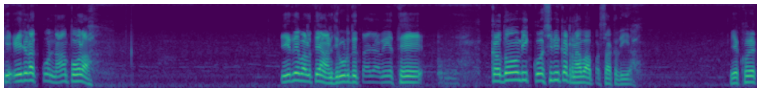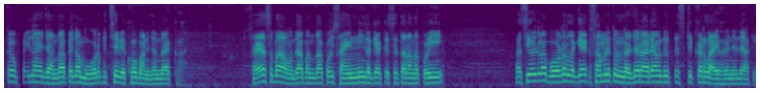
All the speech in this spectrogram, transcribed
ਕਿ ਇਹ ਜਿਹੜਾ ਕੋਨਾ ਪੋਲ ਆ ਇਹਦੇ ਵੱਲ ਧਿਆਨ ਜ਼ਰੂਰ ਦਿੱਤਾ ਜਾਵੇ। ਇੱਥੇ ਕਦੋਂ ਵੀ ਕੁਝ ਵੀ ਘਟਨਾ ਵਾਪਰ ਸਕਦੀ ਆ। ਵੇਖੋ ਇੱਕ ਪਹਿਲਾਂ ਇਹ ਜਾਂਦਾ ਪਹਿਲਾਂ ਮੋੜ ਪਿੱਛੇ ਵੇਖੋ ਬਣ ਜਾਂਦਾ ਇੱਕ। ਸਹਿ ਸੁਭਾਅ ਹੁੰਦਾ, ਬੰਦਾ ਕੋਈ ਸਾਈਨ ਨਹੀਂ ਲੱਗਿਆ ਕਿਸੇ ਤਰ੍ਹਾਂ ਦਾ, ਕੋਈ ਅਸੀਂ ਉਹ ਜਿਹੜਾ ਬਾਰਡਰ ਲੱਗਿਆ, ਇੱਕ ਸਾਹਮਣੇ ਤੋਂ ਨਜ਼ਰ ਆ ਰਿਹਾ, ਉਹਦੇ ਉੱਤੇ ਸਟicker ਲਾਏ ਹੋਏ ਨੇ ਲਿਆ ਕੇ।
